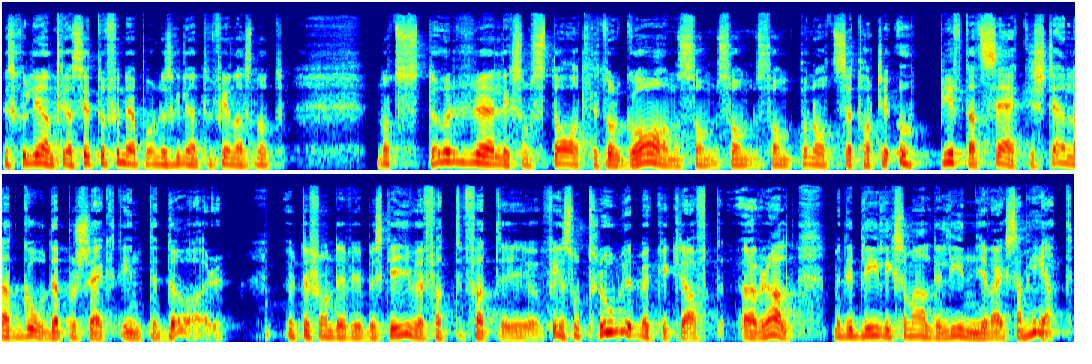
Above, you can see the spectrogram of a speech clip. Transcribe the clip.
Det skulle egentligen, jag sitter och funderar på om det skulle egentligen finnas något, något större liksom statligt organ som, som, som på något sätt har till uppgift att säkerställa att goda projekt inte dör. Utifrån det vi beskriver för att, för att det finns otroligt mycket kraft överallt. Men det blir liksom aldrig linjeverksamhet.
